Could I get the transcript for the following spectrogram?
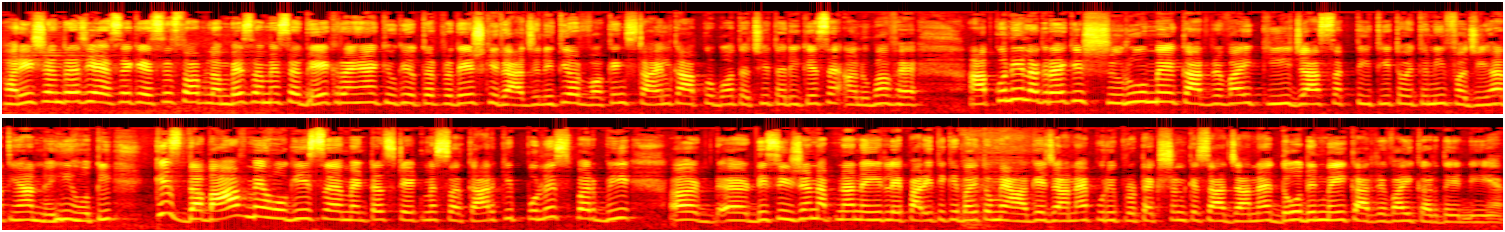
हरीशचंद्र जी, ऐसे केसेस तो आप लंबे समय से देख रहे हैं क्योंकि उत्तर प्रदेश की राजनीति और वर्किंग स्टाइल का आपको बहुत अच्छी तरीके से अनुभव है। आपको नहीं लग रहा है कि शुरू में कार्रवाई की जा सकती थी तो इतनी फजीहत यहाँ नहीं होती? किस दबाव में होगी इस मेंटल स्टेट में सरकार की? पुलिस पर भी डिसीज़न अपना नहीं ले पा रही थी कि भाई तुम्हें तो आगे जाना है, पूरी प्रोटेक्शन के साथ जाना है, दो दिन में ही कार्रवाई कर देनी है।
